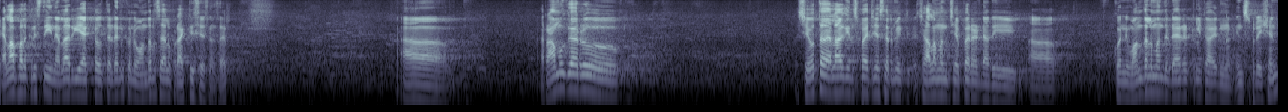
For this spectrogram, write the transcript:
ఎలా పలకరిస్తే ఈయన ఎలా రియాక్ట్ అవుతాడని కొన్ని వందల సార్లు ప్రాక్టీస్ చేశాను సార్. రాము గారు శివత ఎలాగ ఇన్స్పైర్ చేశారు మీకు చాలామంది చెప్పారండి. అది కొన్ని వందల మంది డైరెక్టర్లకు ఆయన ఇన్స్పిరేషన్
